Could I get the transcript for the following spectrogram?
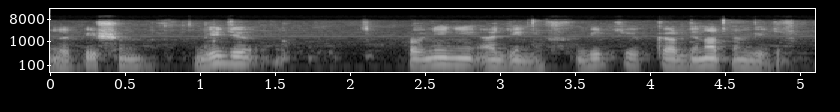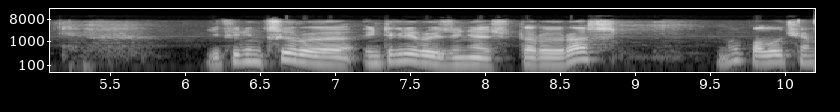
запишем в виде уравнений 1 в виде в координатном виде. Дифференцируя, интегрируя, извиняюсь, второй раз, мы получим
